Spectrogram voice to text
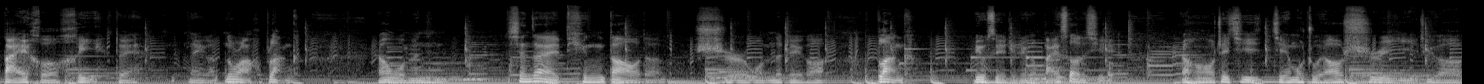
白和黑，对，那个 Nora 和 Blank。然后我们现在听到的是我们的这个 Blank Music 这个白色的系列。然后这期节目主要是以这个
